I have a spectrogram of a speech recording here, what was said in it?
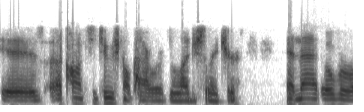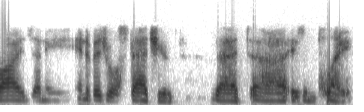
is a constitutional power of the legislature, and that overrides any individual statute that uh, is in play.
